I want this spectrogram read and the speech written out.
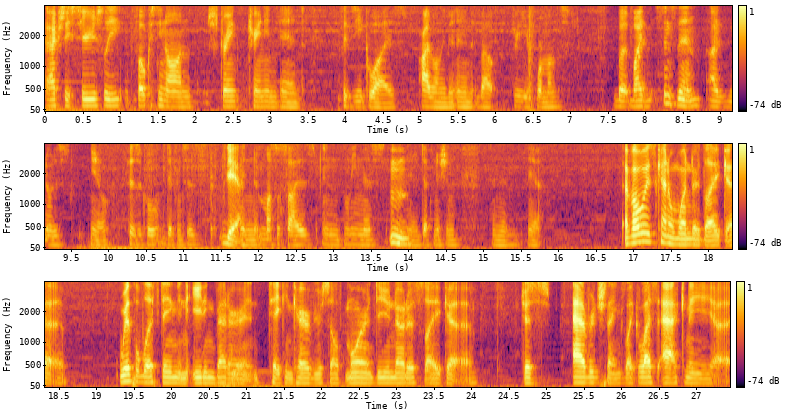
actually, seriously focusing on strength training and physique wise, I've only been in about three or four months. But by since then, I've noticed you know physical differences Yeah. in muscle size, in leanness, Mm. you know, definition, and then yeah. I've always kind of wondered, like, uh, with lifting and eating better and taking care of yourself more, do you notice, like, uh, just average things like less acne? Uh,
